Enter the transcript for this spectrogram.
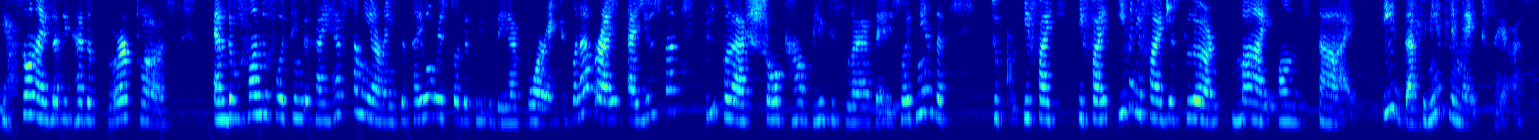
yeah. it's so nice that it has a purpose and the wonderful thing that I have some earrings that I always thought that maybe they are boring. And whenever I, I use them, people are shocked how beautiful are they. So it means that to if I if I even if I just learn my own style, it definitely makes sense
